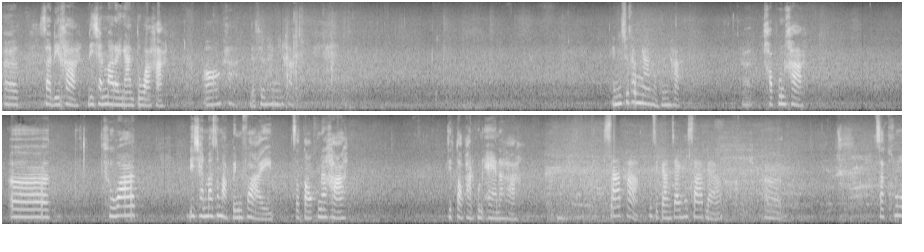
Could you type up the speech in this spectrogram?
เอ่อ ส วัสดีค่ะ ดิฉันมารายงานตัวค่ะ อ๋อค่ะ เดี๋ยวเชิญทางนี้ค่ะ อันนี้ชุดทำงานของคุณค่ะเอ่อขอบคุณค่ะ เอ่อ คือว่าดิฉันมาสมัครเป็นฝ่ายสต็อกนะคะ ติดต่อผ่านคุณแอนนะคะ ทราบค่ะ ผู้จัดการแจ้งให้ทราบแล้ว เอ่อ สักครู่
